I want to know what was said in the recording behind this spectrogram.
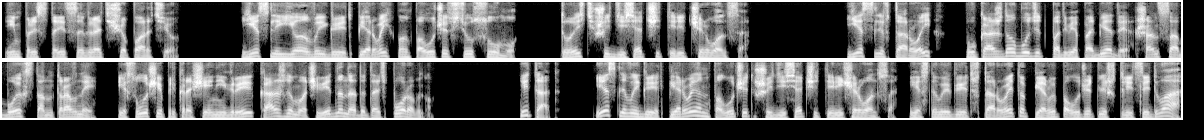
Им предстоит сыграть еще партию. Если ее выиграет первый, он получит всю сумму то есть 64 червонца. Если второй, у каждого будет по две победы, шансы обоих станут равны, и в случае прекращения игры каждому, очевидно, надо дать поровну. Итак, если выиграет первый, он получит 64 червонца. Если выиграет второй, то первый получит лишь 32.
